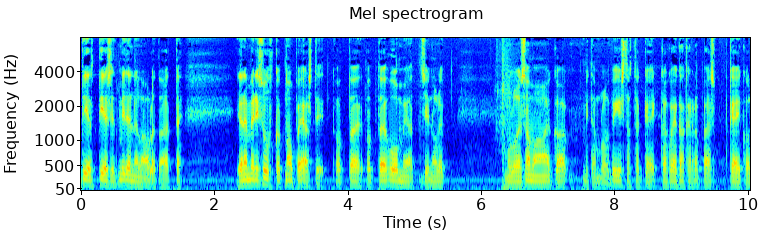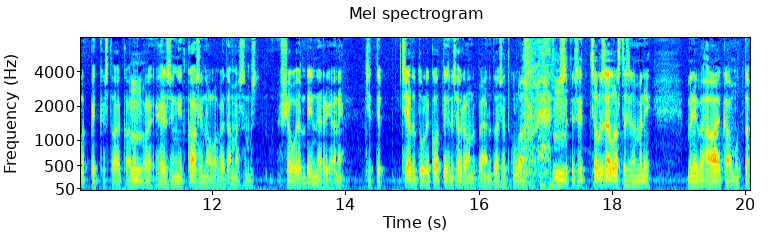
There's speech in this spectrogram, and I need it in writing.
tiesin, tiesin että miten ne lauletaan, että, ja ne meni suhtkot nopeasti, ottaen, ottaen huomioon, että siinä oli, mulla oli sama aikaa, mitä mulla oli 15 keikkaa, kun eka kerran pääsi keikoille pitkästä aikaa, niin mm. oli Helsingin kasinolla vetämässä show and dinneria, niin sitten sieltä tuli kotiin seuraavana päivänä taisi jotkut lauluja. Mm. Sitten, sitten se oli sellaista, siinä meni, meni vähän aikaa, mutta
